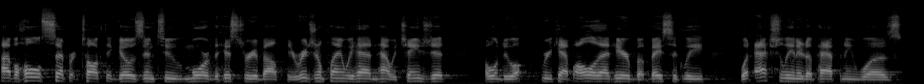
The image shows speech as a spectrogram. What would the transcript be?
I have a whole separate talk that goes into more of the history about the original plan we had and how we changed it. I won't do recap all of that here, but basically what actually ended up happening was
